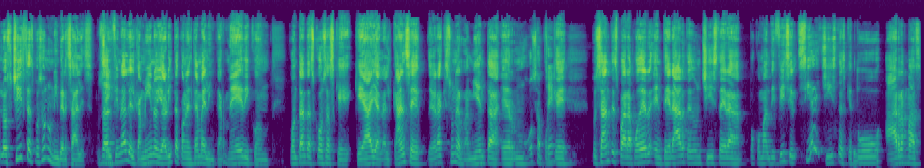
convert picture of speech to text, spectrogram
los chistes pues son universales. O sea, Sí. al final del camino y ahorita con el tema del internet y con, con tantas cosas que, que hay al alcance, de verdad que es una herramienta hermosa porque pues antes para poder enterarte de un chiste era un poco más difícil. Sí hay chistes que tú armas,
